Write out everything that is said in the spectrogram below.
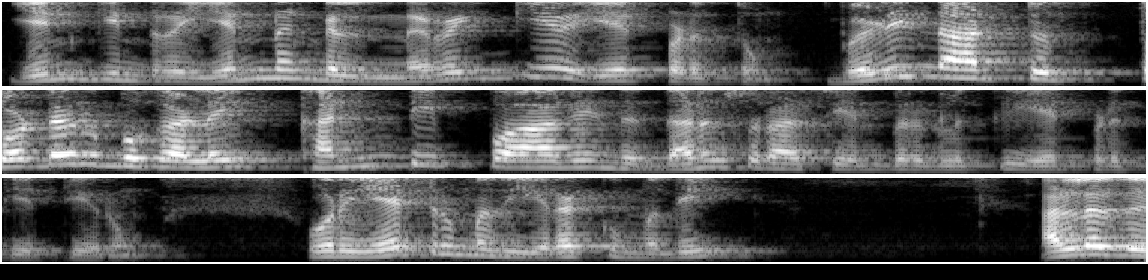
என்கின்ற எண்ணங்கள் நிறைய ஏற்படுத்தும். வெளிநாட்டு தொடர்புகளை கண்டிப்பாக இந்த தனுசு ராசி என்பர்களுக்கு ஏற்படுத்திய தீரும். ஒரு ஏற்றுமதி இறக்குமதி அல்லது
